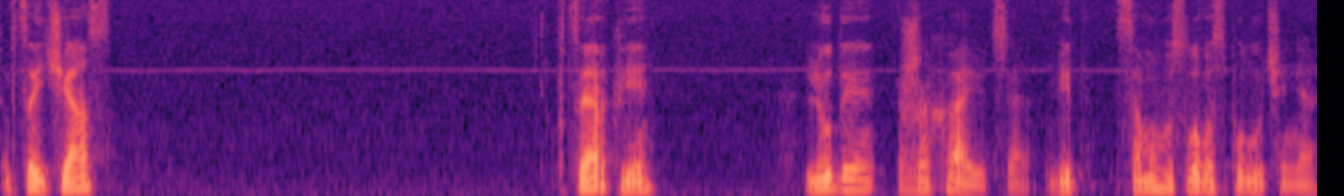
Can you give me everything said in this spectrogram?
в цей час в церкві люди жахаються від самого словосполучення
